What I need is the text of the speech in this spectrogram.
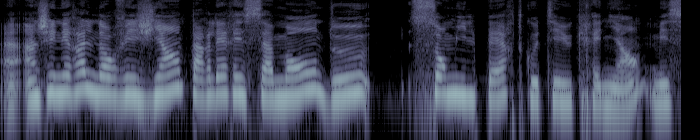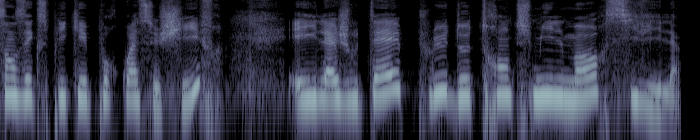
Un, général norvégien parlait récemment de 100 000 pertes côté ukrainien, mais sans expliquer pourquoi ce chiffre, et il ajoutait plus de 30 000 morts civiles.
